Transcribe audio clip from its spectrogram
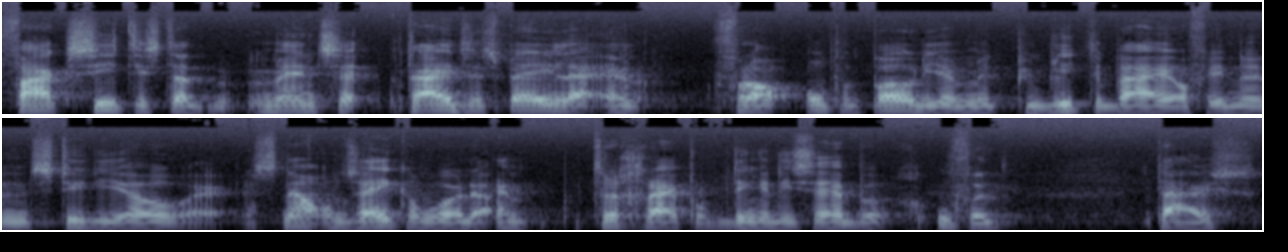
vaak ziet is dat mensen tijdens het spelen en vooral op een podium met publiek erbij of in een studio eh, snel onzeker worden en teruggrijpen op dingen die ze hebben geoefend thuis.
